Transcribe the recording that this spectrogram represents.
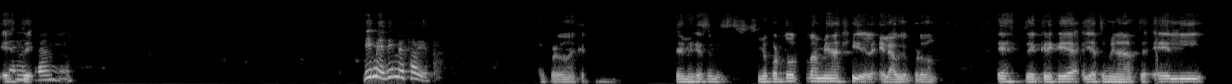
están este entrando. Dime, dime, Fabio. perdón, es que se me, cortó también aquí el, audio, perdón. Este, creo que ya, terminaste. El,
